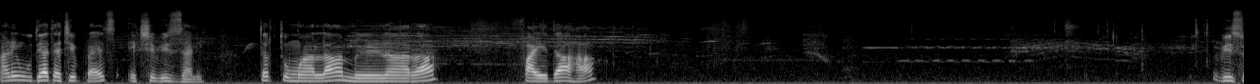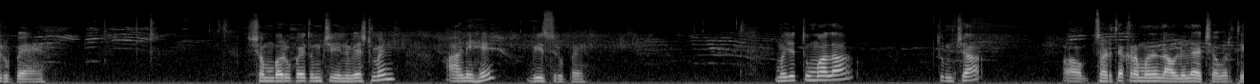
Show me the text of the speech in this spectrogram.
आणि उद्या त्याची प्राईस एकशे वीस झाली. तर तुम्हाला मिळणारा फायदा हा वीस रुपये आहे. शंभर रुपये तुमची इन्व्हेस्टमेंट आणि हे वीस रुपये. म्हणजे तुम्हाला तुमच्या चढत्या क्रमाने लावलेल्या याच्यावरती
